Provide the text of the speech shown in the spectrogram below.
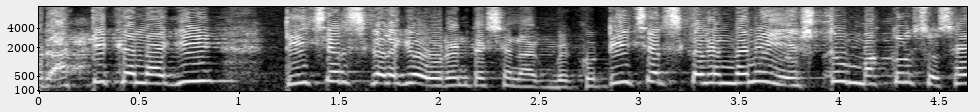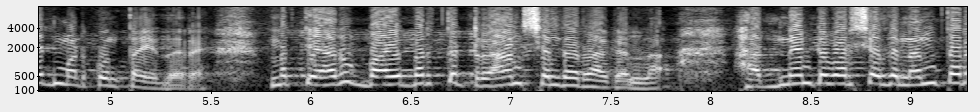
ಪ್ರಾಕ್ಟಿಕಲ್ ಆಗಿ ಟೀಚರ್ಸ್ಗಳಿಗೆ ಓರಿಯಂಟೇಷನ್ ಆಗಬೇಕು. ಟೀಚರ್ಸ್ಗಳಿಂದನೇ ಎಷ್ಟು ಮಕ್ಕಳು ಸುಸೈಡ್ ಮಾಡ್ಕೊತಾ ಇದ್ದಾರೆ. ಮತ್ತು ಯಾರು ಬಾಯ್ ಬರ್ತ್ ಟ್ರಾನ್ಸ್ಜೆಂಡರ್ ಆಗಲ್ಲ. ಹದಿನೆಂಟು ವರ್ಷದ ನಂತರ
